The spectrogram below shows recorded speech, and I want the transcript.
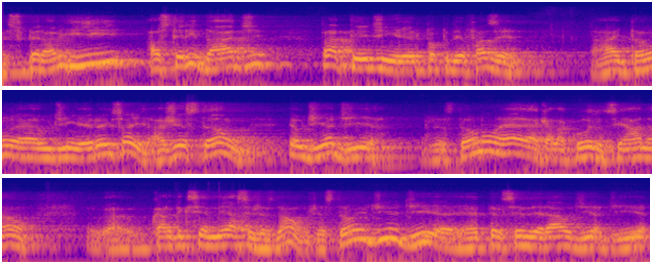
é, superávit e austeridade para ter dinheiro para poder fazer. Tá? Então, é, o dinheiro é isso aí. A gestão é o dia a dia. A gestão não é aquela coisa assim, ah, não, o cara tem que ser mestre em gestão. Não, gestão é o dia a dia, é perseverar o dia a dia,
